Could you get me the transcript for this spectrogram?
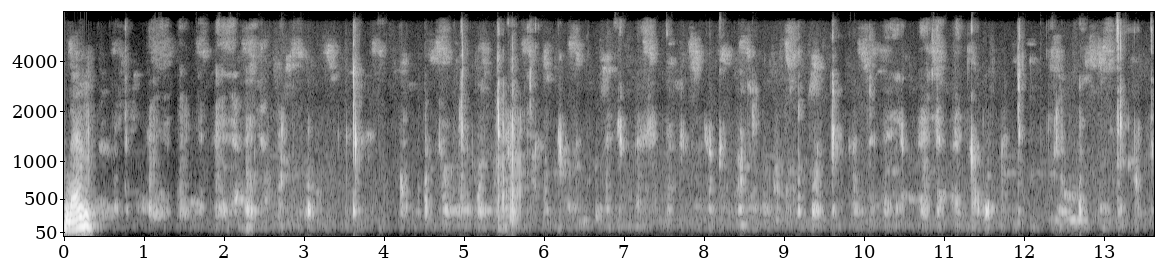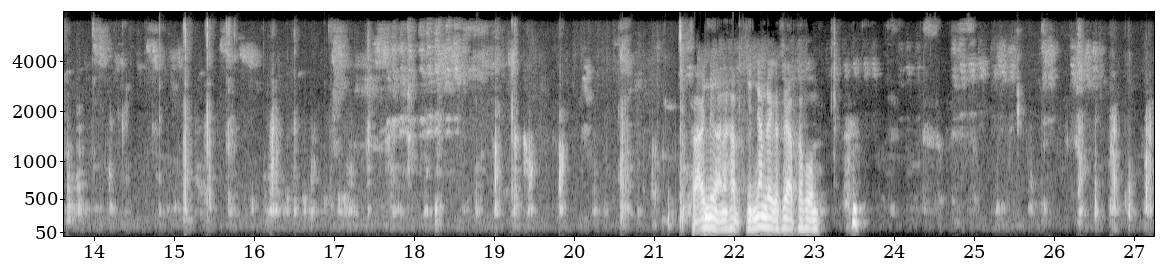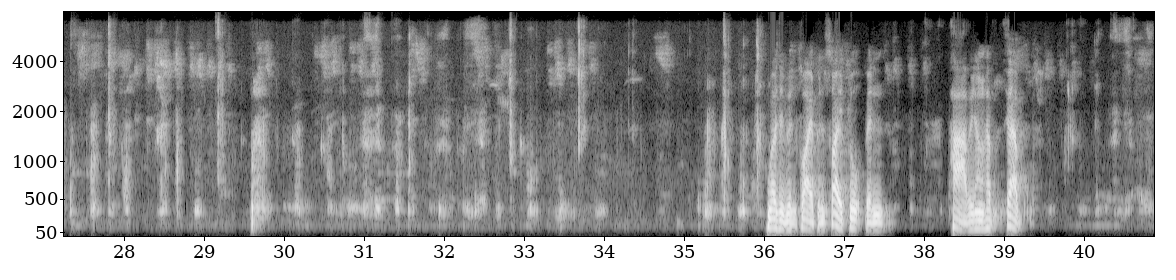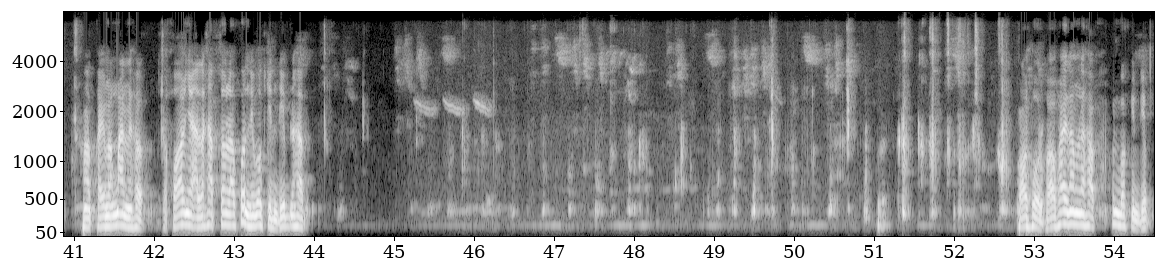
没 สายเหนือนะครับ กินย่ำไรกระแซบครับผมว่าจะเป็นก้อยเป็นสร้อยจุเป็นผ่าไปยังครับแซบครับใครมั่งมั่นนะครับขออนุญาตแล้วครับสำหรับคนที่ว่ากินดิบนะครับ ขอโทษขออภัยน้ำนะครับคนบ่กินดิบ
